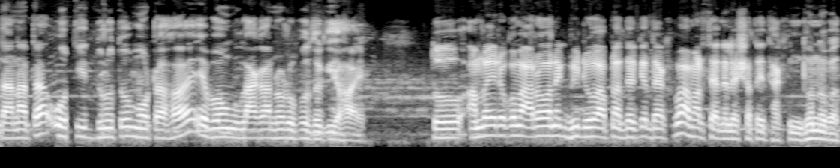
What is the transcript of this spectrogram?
দানাটা অতি দ্রুত মোটা হয় এবং লাগানোর উপযোগী হয়। তো আমরা এরকম আরও অনেক ভিডিও আপনাদেরকে দেখব। আমার চ্যানেলের সাথেই থাকুন। ধন্যবাদ।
